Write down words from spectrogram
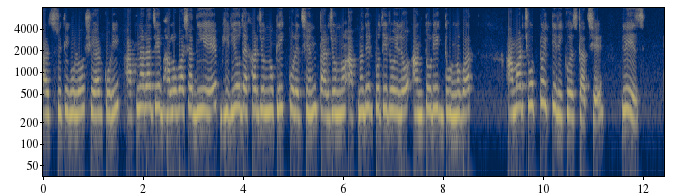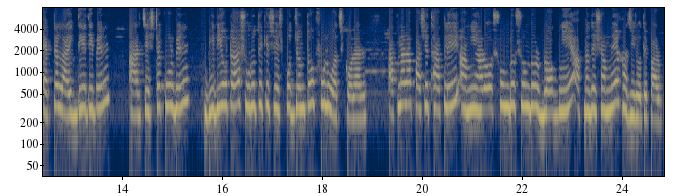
আর স্মৃতিগুলো শেয়ার করি। আপনারা যে ভালোবাসা দিয়ে ভিডিও দেখার জন্য ক্লিক করেছেন, তার জন্য আপনাদের প্রতি রইল আন্তরিক ধন্যবাদ। আমার ছোট্ট একটি রিকোয়েস্ট আছে। প্লিজ একটা লাইক দিয়ে দিবেন আর চেষ্টা করবেন ভিডিওটা শুরু থেকে শেষ পর্যন্ত ফুল ওয়াচ করার। আপনারা পাশে থাকলেই আমি আরও সুন্দর সুন্দর ব্লগ নিয়ে আপনাদের সামনে হাজির হতে পারব,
